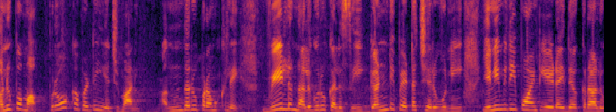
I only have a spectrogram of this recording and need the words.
Anupama pro kabaddi యజమాని అందరూ ప్రముఖులే. వీళ్ళు నలుగురు కలిసి గండిపేట చెరువుని ఎనిమిది పాయింట్ ఏడు ఐదు ఎకరాలు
